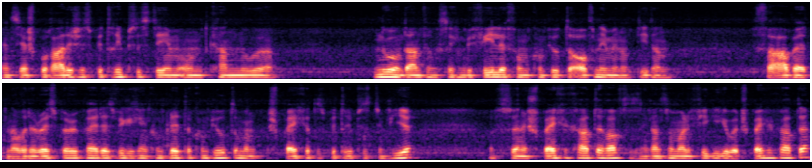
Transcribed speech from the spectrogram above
ein sehr sporadisches Betriebssystem und kann nur, nur unter Anführungszeichen Befehle vom Computer aufnehmen und die dann verarbeiten. Aber der Raspberry Pi, der ist wirklich ein kompletter Computer, man speichert das Betriebssystem hier auf so eine Speicherkarte rauf, das ist eine ganz normale 4 GB Speicherkarte,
